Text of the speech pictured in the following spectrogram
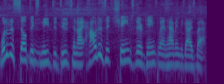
what do the Celtics need to do tonight? How does it change their game plan having the guys back?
